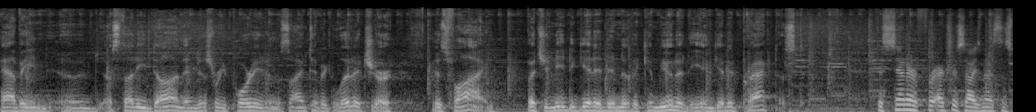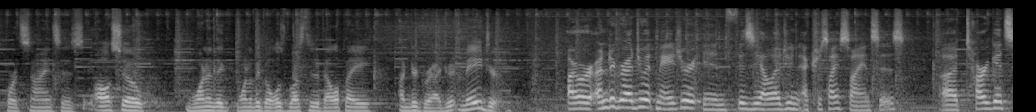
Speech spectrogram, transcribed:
having uh, a study done and just reported in the scientific literature is fine but you need to get it into the community and get it practiced. The Center for Exercise Medicine Sports Sciences also one of the one of the goals was to develop a undergraduate major. Our undergraduate major in physiology and exercise sciences uh, targets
